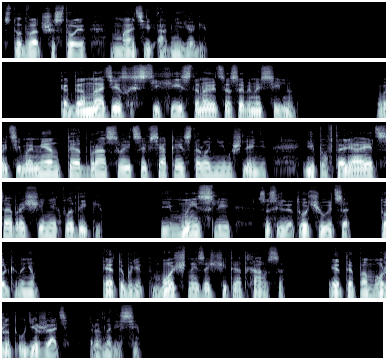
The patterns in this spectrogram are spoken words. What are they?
126. Матерь Агни-йоги. Когда натиск стихий становится особенно сильным, в эти моменты отбрасывается всякое стороннее мышление и повторяется обращение к владыке, и мысли сосредоточиваются только на нем. Это будет мощной защитой от хаоса, это поможет удержать равновесие.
